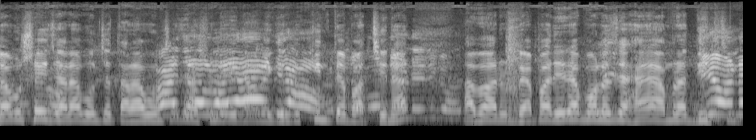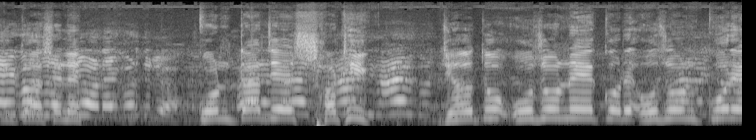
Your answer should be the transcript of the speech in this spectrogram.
ব্যবসায়ী যারা বলছে, তারা বলছে যে আসলে এই দামে কিন্তু কিনতে পাচ্ছি না। আবার ব্যাপারীরা বলে যে হ্যাঁ আমরা দিচ্ছি। কিন্তু আসলে কোনটা যে সঠিক, যেহেতু ওজনে করে, ওজন করে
